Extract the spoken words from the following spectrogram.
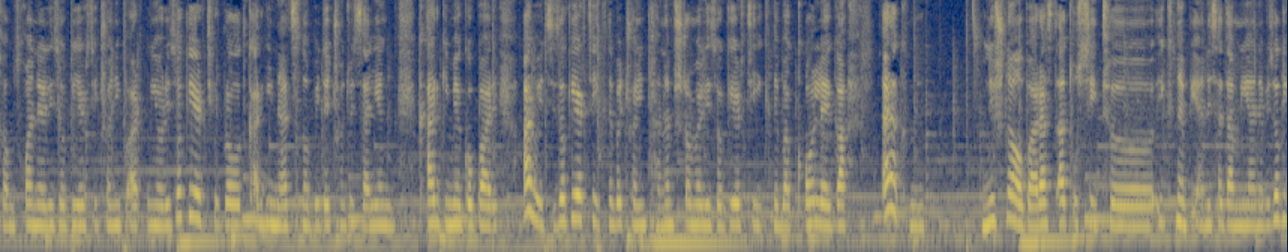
ხელმძღვანელი, ზოგიერთი ჩვენი პარტნიორი, ზოგიერთი უბრალოდ კარგი ნაცნობი და ჩვენთვის ძალიან კარგი მეგობარი. არ ვიცი, ზოგიერთი იქნება ჩვენი თანამშრომელი, ზოგიერთი იქნება კოლეგა. არ აქვს ნიშნულობა რა სტატუსით იქნებიან ეს ადამიანები. ზოგი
